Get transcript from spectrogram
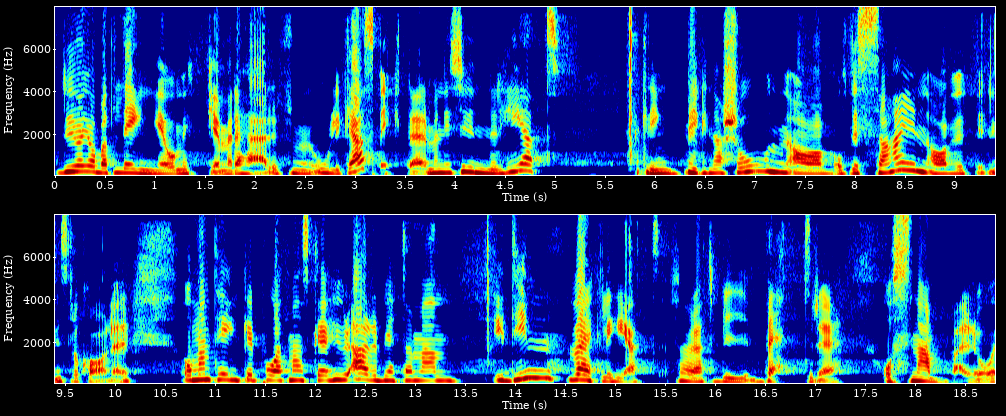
Du har jobbat länge och mycket med det här från olika aspekter, men i synnerhet kring byggnation av och design av utbildningslokaler. Om man tänker på att man ska, hur arbetar man i din verklighet för att bli bättre och snabbare och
